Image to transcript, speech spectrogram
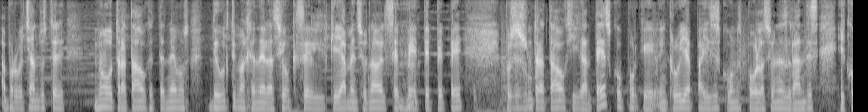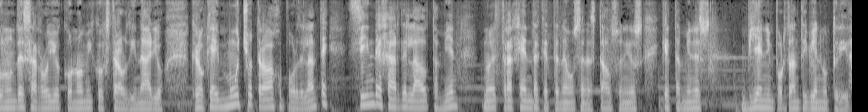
aprovechando este nuevo tratado que tenemos de última generación, que es el que ya mencionaba, el CPTPP, pues es un tratado gigantesco porque incluye a países con unas poblaciones grandes y con un desarrollo económico extraordinario. Creo que hay mucho trabajo por delante, sin dejar de lado también nuestra agenda que tenemos en Estados Unidos, que también es bien importante y bien nutrida.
